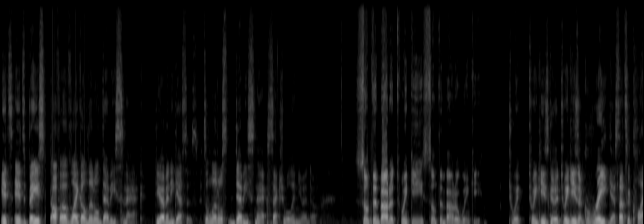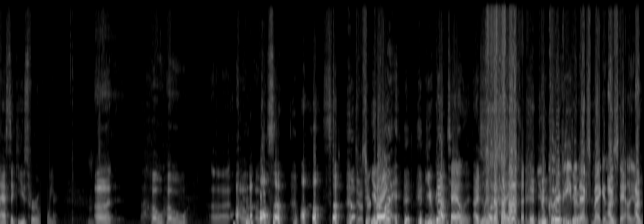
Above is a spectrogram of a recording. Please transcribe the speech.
It's it's based off of like a little Debbie snack. Do you have any guesses? It's a little Debbie snack sexual innuendo. Something about a Twinkie, something about a Winky. Twi- Twinkie's good. Twinkie's a great guess. That's a classic use for a wiener. Uh, ho ho. Uh, oh, oh. Also, also, you know what? You've got talent. I just want to say it. you could be the next it. Megan the I'm, Stallion. I'm,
